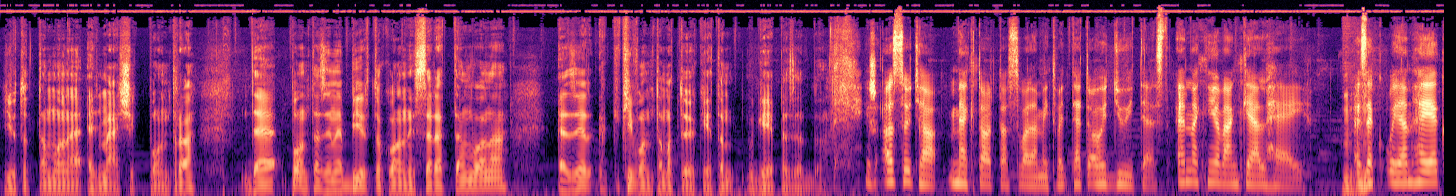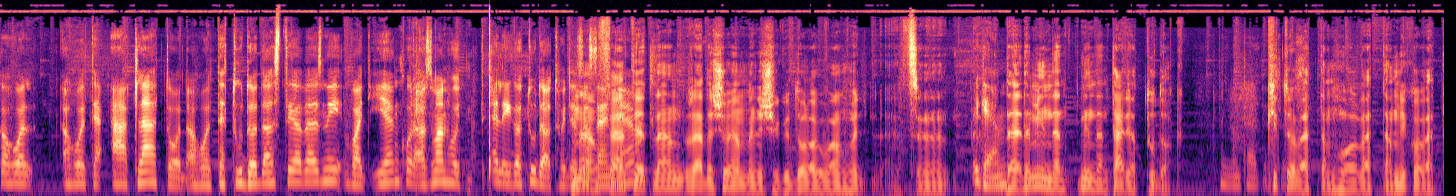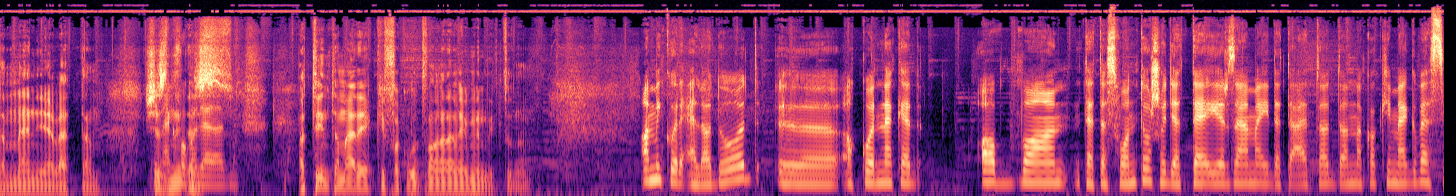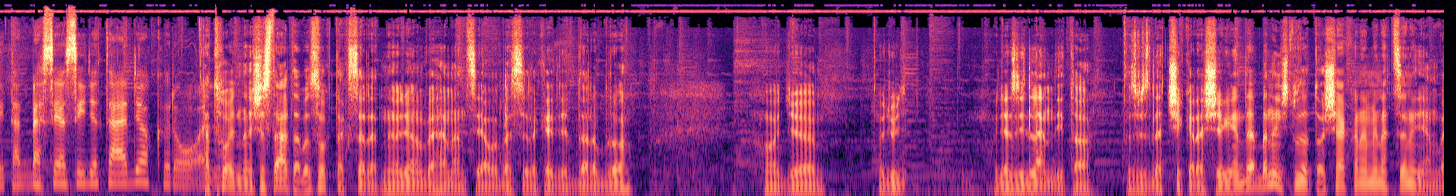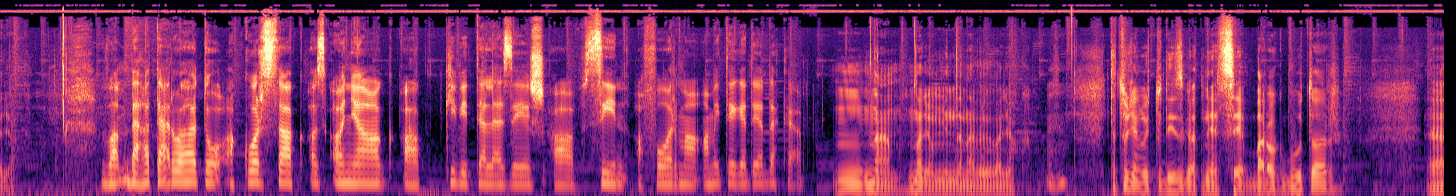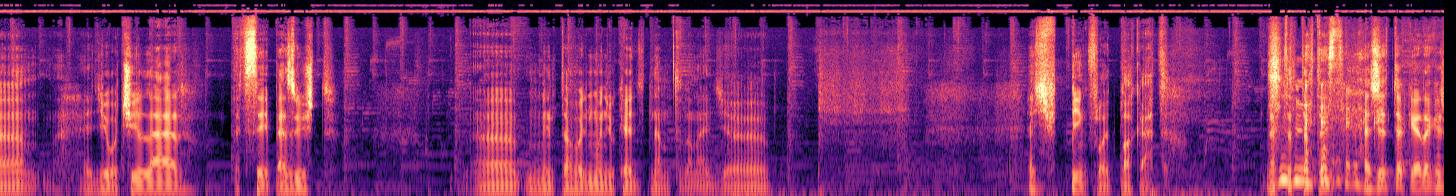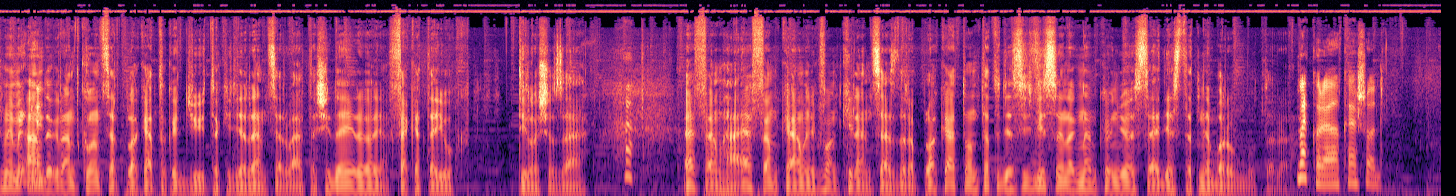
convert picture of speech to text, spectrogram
jutottam volna egy másik pontra, de pont azért, mert birtokolni szerettem volna, ezért kivontam a tőkét a gépezetből. És az, hogyha megtartasz valamit, vagy tehát ahogy gyűjtesz, ennek nyilván kell hely. Uh-huh. Ezek olyan helyek, ahol ahol te átlátod, ahol te tudod azt élvezni, vagy ilyenkor az van, hogy elég a tudat, hogy ez Nem az enyém? Nem feltétlen, ráadásul olyan mennyiségű dolog van, hogy Igen. De, de minden, minden tárgyat tudok. Minden tárgyat Kitől tudsz. vettem, hol vettem, mikor vettem, mennyire vettem. És ez, ez, a tinta már rég kifakult volna, de még mindig tudom. Amikor eladod, ö, akkor neked abban, tehát ez fontos, hogy a te érzelmeidet átad annak, aki megveszi? Tehát beszélsz így a tárgyakról? Hát hogyne, és ezt általában szoktak szeretni, hogy olyan vehemenciával beszélek egy-egy darabról, hogy, hogy, úgy, hogy ez így lendít a, az üzlet sikerességén, de ebben nincs tudatosság, hanem én egyszerűen ilyen vagyok. Van behatárolható a korszak, az anyag, a kivitelezés, a szín, a forma, ami téged érdekel? Mm, nem, nagyon mindenevő vagyok. Uh-huh. Tehát ugyanúgy tud izgatni egy szép barokkbútor, egy jó csillár, egy szép ezüst, mint ahogy mondjuk egy, nem tudom, egy egy Pink Floyd plakát. Tehát, ez, ez egy tök érdekes, mert Igen. underground koncertplakátokat gyűjtök így a rendszerváltás idejéről, ilyen fekete lyuk, tilos az A. FMH, FMK, mondjuk van 900 darab plakáton, tehát ugye ez így viszonylag nem könnyű összeegyeztetni a barokbútorral. Mekkora lakásod?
